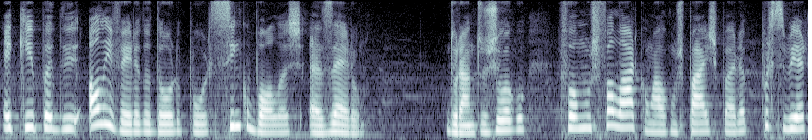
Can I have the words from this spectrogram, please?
a equipa de Oliveira do Douro por 5 bolas a 0. Durante o jogo, fomos falar com alguns pais para perceber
